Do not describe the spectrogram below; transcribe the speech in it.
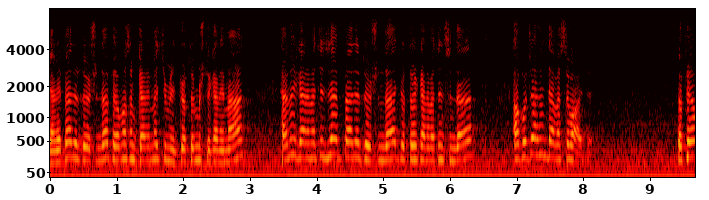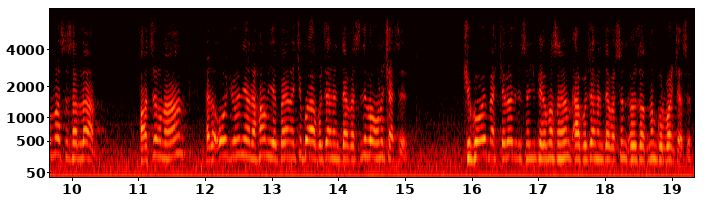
Yəni Bədir döyüşündə Peyğəmbər qənimət kimi götürmüşdü qənimət. Həmin qənimətin içində Bədir döyüşündə götürən qənimətin içində Əbu Cəhlin dəvəsi var idi. Və Peyğəmbər s.ə.v acıqla hələ o gün yəni hamıya bəyan ki, bu Əbu Cəhlin dəvəsidir və onu kəsir. Ki, qoy Məkkələr bilsin ki, Peyğəmbər s.ə.v Əbu Cəhlin dəvəsinin öz adından qurban kəsir.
